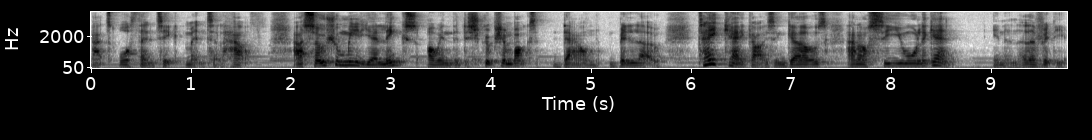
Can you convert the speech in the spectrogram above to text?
at Authentic Mental Health. Our social media links are in the description box down below. Take care guys and girls and I'll see you all again in another video.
